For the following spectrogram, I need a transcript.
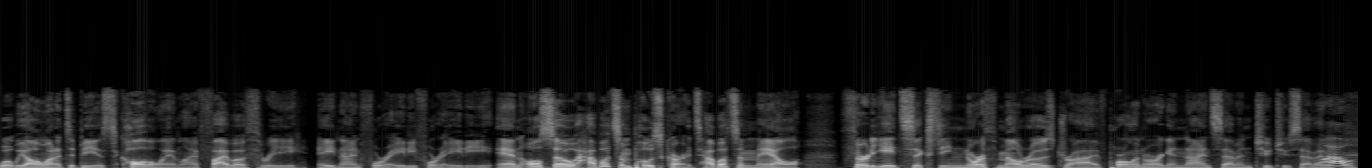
what we all want it to be is to call the landline 503 894 8480. And also, how about some postcards? How about some mail? 3860 North Melrose Drive, Portland, Oregon 97227. Wow.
